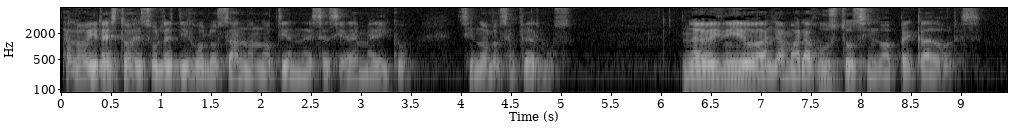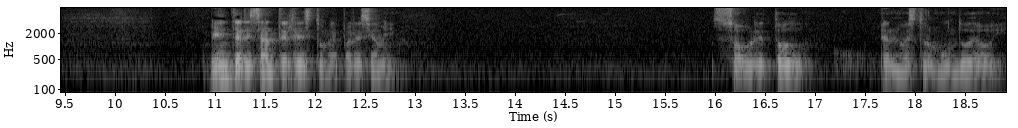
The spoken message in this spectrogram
Al oír esto Jesús les dijo, los sanos no tienen necesidad de médico, sino los enfermos. No he venido a llamar a justos, sino a pecadores. Bien interesante el gesto, me parece a mí. sobre todo en nuestro mundo de hoy,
